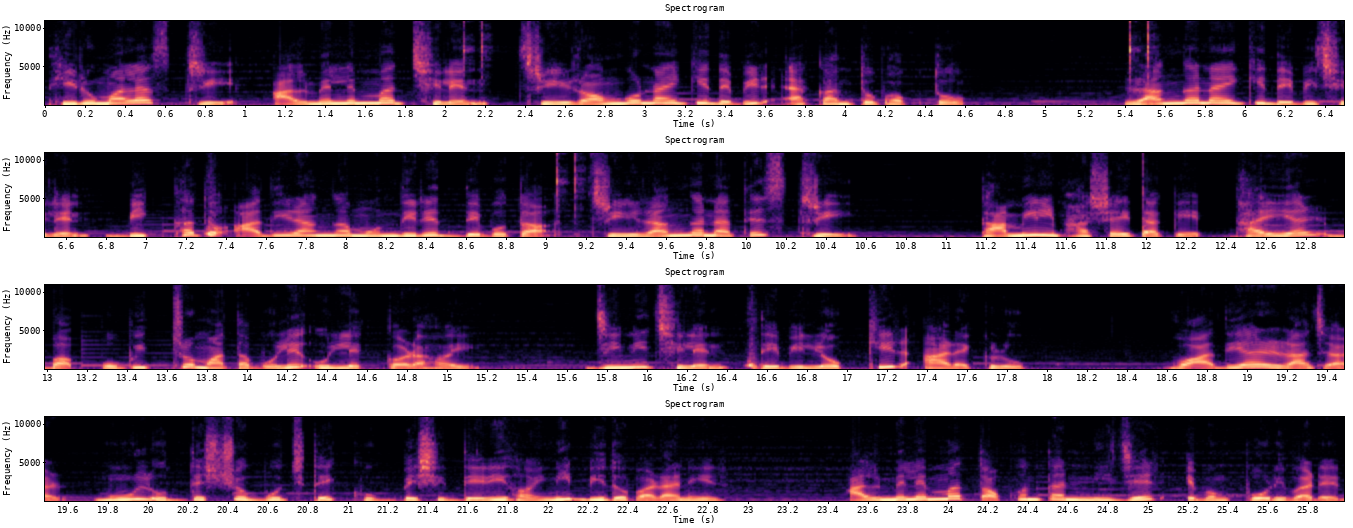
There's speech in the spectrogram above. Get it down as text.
থিরুমালা স্ত্রী আলমেলেম্মা ছিলেন শ্রী রঙ্গনায়কী দেবীর একান্ত ভক্ত। রাঙ্গানায়কী দেবী ছিলেন বিখ্যাত আদিরাঙ্গা মন্দিরের দেবতা শ্রী রাঙ্গানাথের স্ত্রী। তামিল ভাষায় তাকে থাইয়ার বা পবিত্র মাতা বলে উল্লেখ করা হয়। যিনি ছিলেন দেবী লক্ষ্মীর আর এক রূপ। ওয়াদিয়ার রাজার মূল উদ্দেশ্য বুঝতে খুব বেশি দেরি হয়নি বিধবা রানীর। আলমেলেম্মা তখন তার নিজের এবং পরিবারের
